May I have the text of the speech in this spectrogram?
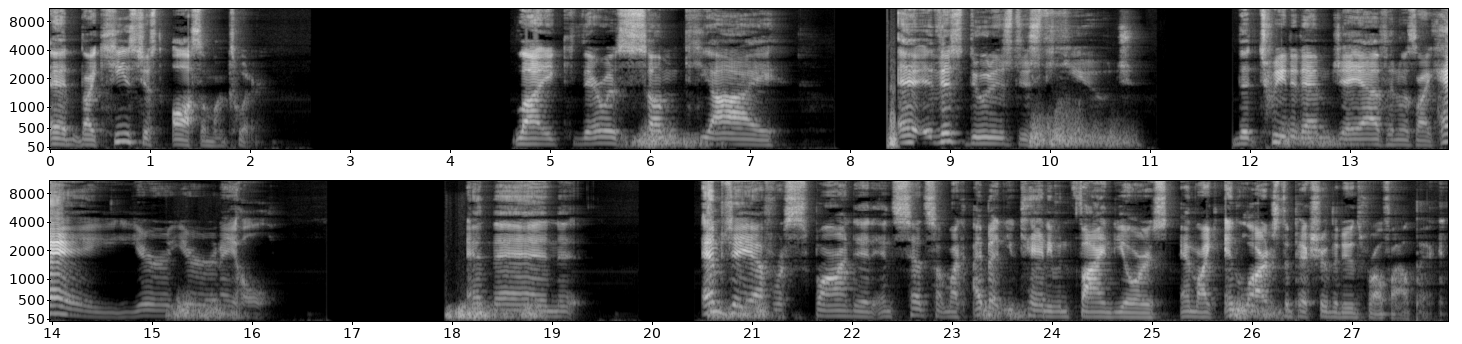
And, like, he's just awesome on Twitter. Like, there was some guy. eh, This dude is just huge that tweeted MJF and was like, "Hey, you're you're an a hole," and then MJF responded and said something like, "I bet you can't even find yours," and like enlarged the picture of the dude's profile pic.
